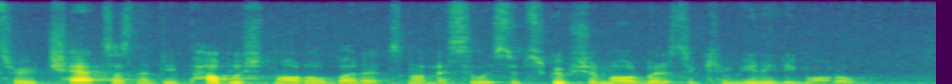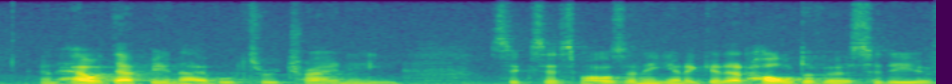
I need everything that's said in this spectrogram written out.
through chats, doesn't have to be published model, but it's not necessarily subscription model, but it's a community model. And how would that be enabled through training, success models? And you're going to get that whole diversity of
